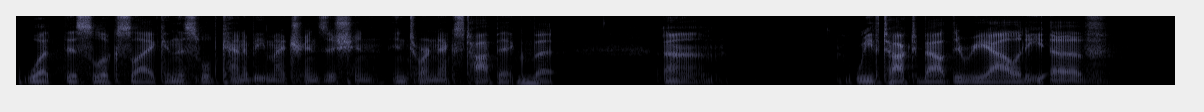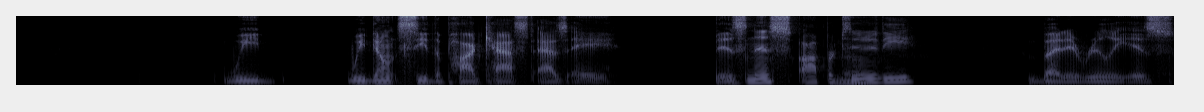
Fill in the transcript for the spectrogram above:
what this looks like, and this will kind of be my transition into our next topic. Mhm. But um, we've talked about the reality of we we don't see the podcast as a business opportunity, but it really is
